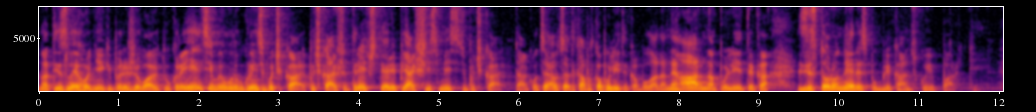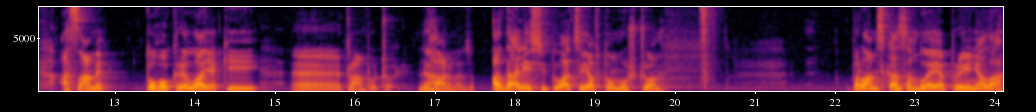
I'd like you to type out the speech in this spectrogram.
на, ті злигодні, які переживають українці. Ми вони українці почекають. Почекають ще 3, 4, 5, 6 місяців почекають. Так? Оце, оце така, така політика була, да? негарна політика зі сторони республіканської партії. А саме того крила, який е, Трамп очолює. Негарна. А далі ситуація в тому, що парламентська асамблея прийняла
